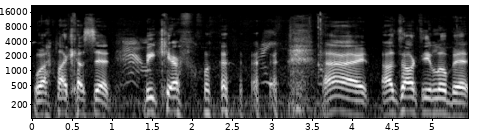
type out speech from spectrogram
Well, like I said, Ow. be careful. All right. I'll talk to you in a little bit.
